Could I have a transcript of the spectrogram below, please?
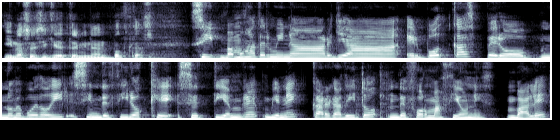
Y no sé si quieres terminar el podcast. Sí, vamos a terminar ya el podcast, pero no me puedo ir sin deciros que septiembre viene cargadito de formaciones, ¿vale?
